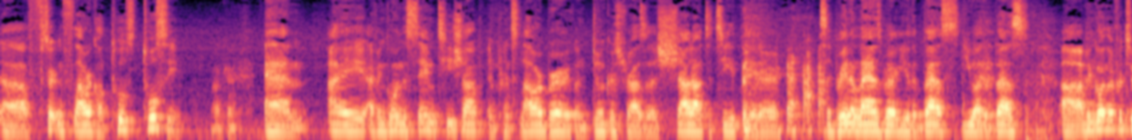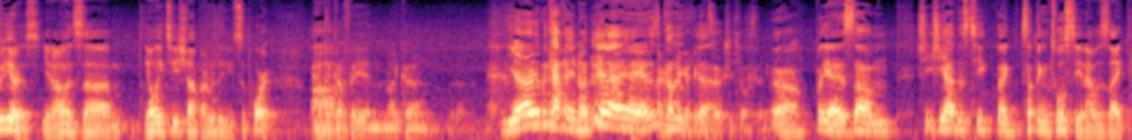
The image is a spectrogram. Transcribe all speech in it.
uh, certain flower called tuls- tulsi Okay. and I I've been going to the same tea shop in Prenzlauer Berg on Dunckerstrasse. Shout out to Tea Theater. Sabrina Landsberg, you're the best. You are the best. Uh, I've been going there for two years. You know, it's um, the only tea shop I really support. And Um, the cafe in Neukölln. Yeah, the cafe. No, yeah, yeah, yeah. This is I, mean, kind I think yeah. it's actually closed anyway. Yeah, but yeah, it's um, she she had this tea like something Tulsi, and I was like,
